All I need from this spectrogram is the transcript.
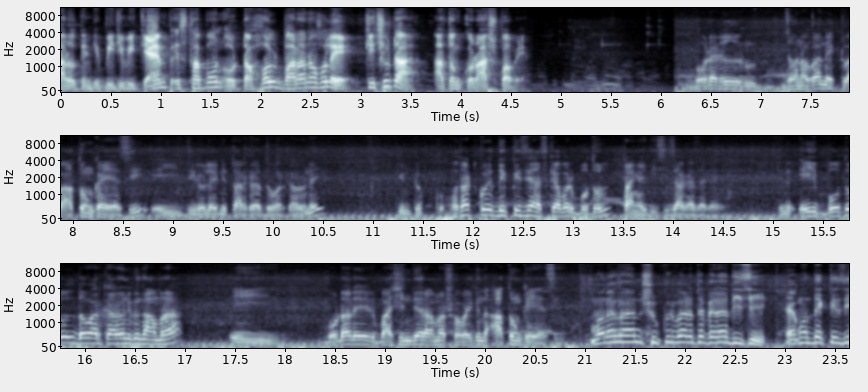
আরও তিনটি বিজিবি ক্যাম্প স্থাপন ও টহল বাড়ানো হলে কিছুটা আতঙ্ক হ্রাস পাবে। বর্ডারের জনগণ একটু আতঙ্কায় আছি এই জিরো লাইনে তারকা দেওয়ার কারণে কিন্তু হঠাৎ করে দেখতেছি আজকে আবার বোতল টাঙাই দিছি জায়গা জায়গায়। কিন্তু এই বোতল দেওয়ার কারণে কিন্তু আমরা এই বর্ডারের বাসিন্দার আমরা সবাই কিন্তু আতঙ্কে আছি। মনে করেন শুক্রবারেতে বেড়া দিছে এখন দেখতেছি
